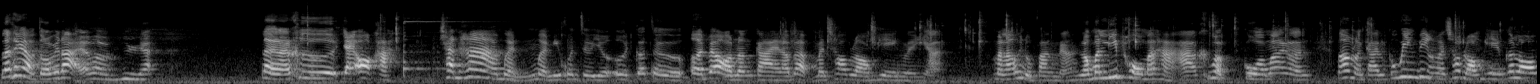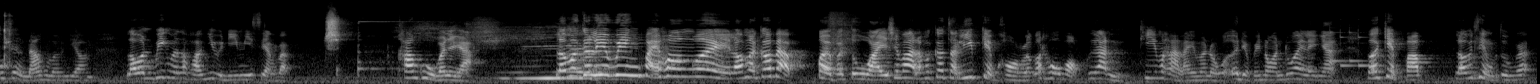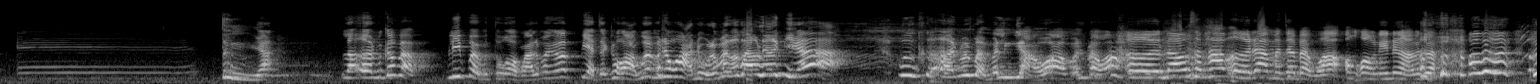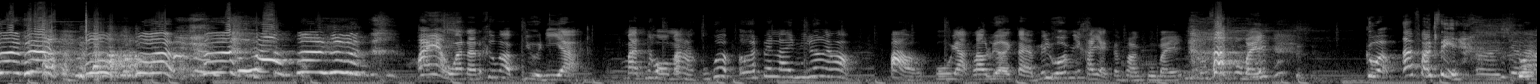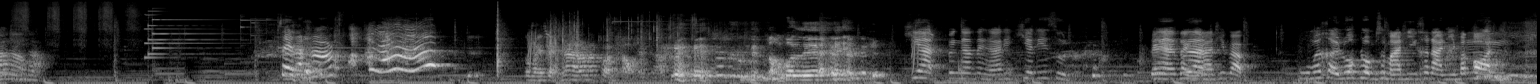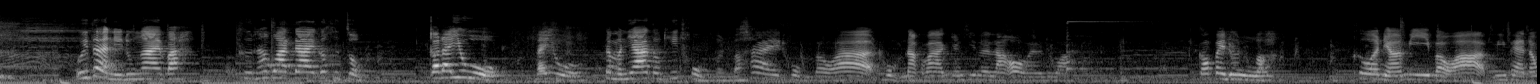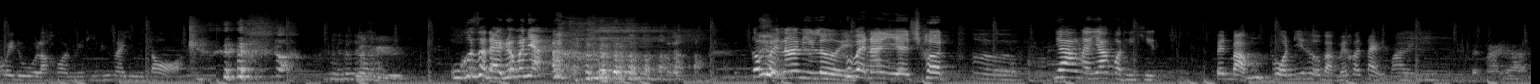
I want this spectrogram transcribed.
แล้วขยับตัวไม่ได้แล้วแบบอย่างเงี้ย หลังจากนั้นคือย้ายออกค่ะ ชั้นห้าเหมือนเหมือนมีคนเจอเยอะเอิร์ดก็เจอเอิร์ดไปออกกำลังกายแล้วแบบมันชอบร้องเพลงอะไรเงี้ยมาเล่าให้หนูฟังนะแล้วมันรีบโทรมาหาคือแบบกลัวมากตอนนั้นรอบกำลังกายมันก็วิ่งวิ่งแล้วมันชอบร้องเพลงก็ร้องเสียงดังของมันคนเดียวแล้วมันวิ่งมาสักพักอยู่ดีมีเสียงแบบ ข้างหูมันอย่างเงี้ยแล้วมันก็รีบวิ่งไปห้องเว้ยแล้วมันก็แบบเปิดประตูไว้ใช่ป่ะแล้วมันก็จะรีบเก็บของแล้วก็โทรบอกเพื่อนที่มหาลัยมันบอกว่าเออเดี๋ยวไปนอนด้วยอะไรเงี้ยแล้วเก็บปั๊บแล้วเสียงประตูก็ึงเงี้ยแล้วเอิญมันก็แบบรีบเปิดประตูออกมาแล้วมันก็เปลี่ยนจากโทรหาเพื่อนมาโทรหาหนูแล้วมันต้องเล่าเรื่องเนี้ยมึงคือเอิร์ธมันเหมือนมันเหงาอะมันแบบว่า เออแล้วสภาพเอิร์ธอะมันจะแบบว่าอ่องๆในเนื้อมันจะแบบเพื่อนเพื่อนเพื่อนเพื่อนเพื่อนเพื่อนไม่อย่างวันนั้นคือแบบอยู่ดีอะมันโทรมาหากูแบบเอิร์ธเป็นไรมีเรื่องอะไรเปล่าเปล่ากูอยากเล่าเรื่องแต่ไม่รู้ว่ามีใครอยากจะฟังกูไหมฟังกูไหมกูแบบเออฟังสิเออเชื่อแล้ว เหงาน่ะเสร็จแล้วครับทำไมแต่งหน้าแล้วนักก่อนเข่านะครับสองคนเลยเครียดเป็นการแต่งงานที่เครียดที่สุด เป็นงานแต่งงานที่แบบกูไม่เคยรวบรวมสมาธิขนาดนี้มาก่อน อุ้ยแต่อันนี้ดูง่ายปะคือถ้าวาดได้ก็คือจบ ก็ได้อยู่ ได้อยู่ แต่มันยากตรงที่ถมมันปะใช่ถมแบบว่าถมหนักมากยังคิดเลยล้างออกไงดีวะก็ไปดู คือวันเนี้ยมีแบบว่ามีแผนต้องไปดูละครเวทีพี่มายูต่อ ก็คือกูคือแสดงด้วยมันเนี่ย ก็ไปหน้านี้เลย กูเป็นหน้านี้เชิด เออ ยากนะยากกว่าที่คิด เป็นแบบโทนที่เธอแบบไม่ค่อยแต่งมาอะไรอย่างอืงี้มแต่งหน้ายาก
